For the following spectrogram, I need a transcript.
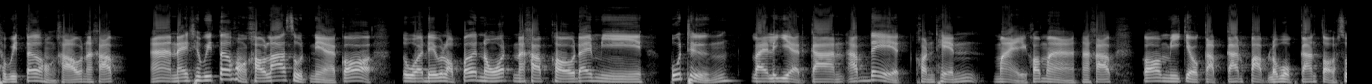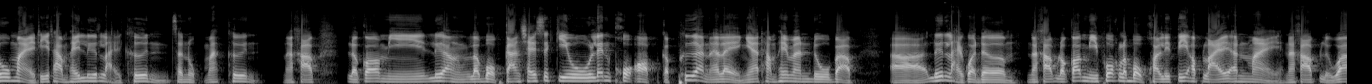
ทวิตเตอร์ของเขานะครับ อ่าในทวิตเตอร์ของเขาล่าสุดเนี่ยก็ตัว Developer Note นะครับเขาได้มีพูดถึงรายละเอียดการอัปเดตคอนเทนต์ใหม่เข้ามานะครับ ก็มีเกี่ยวกับการปรับระบบการต่อสู้ใหม่ที่ทำให้ลื่นไหลขึ้น สนุกมากขึ้นนะครับ แล้วก็มีเรื่องระบบการใช้สกิลเล่นโคออปกับเพื่อนอะไรอย่างเงี้ยทำให้มันดูแบบอ่าลื่นไหลกว่าเดิมนะครับ แล้วก็มีพวกระบบ Quality of Life อันใหม่นะครับ หรือว่า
